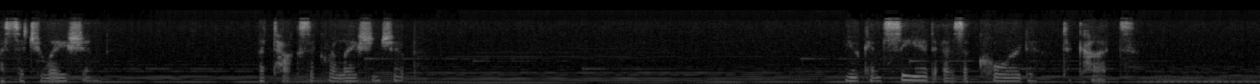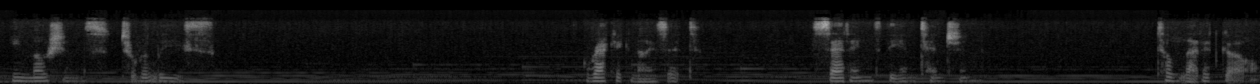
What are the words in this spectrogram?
A situation, a toxic relationship. You can see it as a cord to cut emotions to release. Recognize it, setting the intention to let it go.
